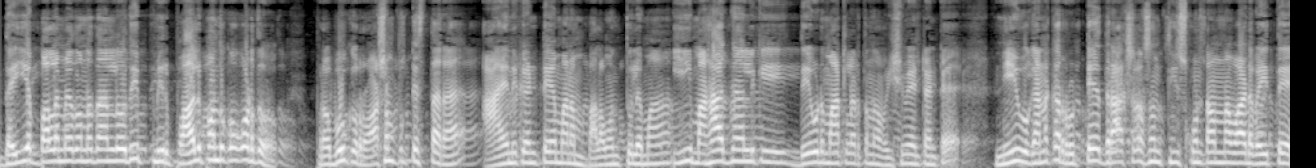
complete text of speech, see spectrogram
దయ్య బల్ల మీద ఉన్న దానిలోది మీరు పాలు పొందుకోకూడదు ప్రభువుకు రోషం పుట్టిస్తారా? ఆయనకంటే మనం బలవంతులమా? ఈ మహాజ్ఞానులకి దేవుడు మాట్లాడుతున్న విషయం ఏంటంటే నీవు గనక రొట్టె ద్రాక్షరసం తీసుకుంటున్న వాడవైతే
